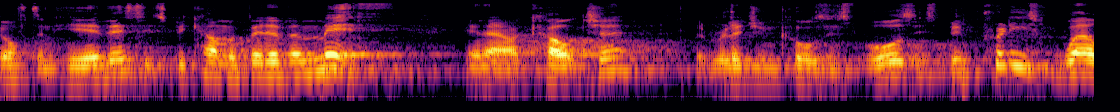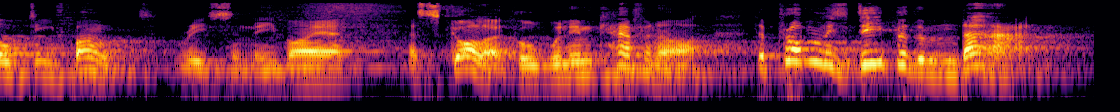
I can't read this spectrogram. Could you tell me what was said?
You often hear this, it's become a bit of a myth in our culture that religion causes wars. It's been pretty well debunked recently by a, a scholar called William Cavanaugh. The problem is deeper than that.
